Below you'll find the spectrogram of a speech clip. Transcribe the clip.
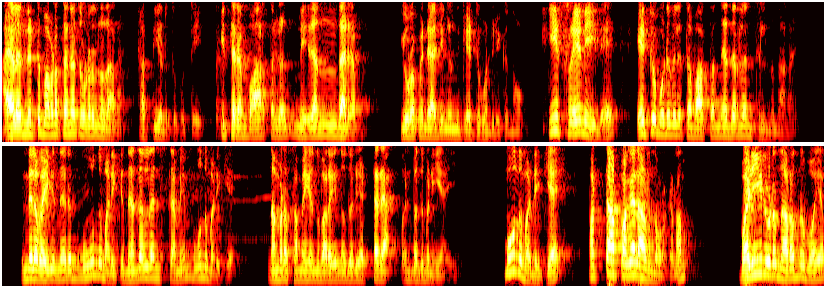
അയാൾ എന്നിട്ടും അവിടെ തന്നെ തുടരുന്നതാണ് കത്തിയെടുത്ത് കുത്തി. ഇത്തരം വാർത്തകൾ നിരന്തരം യൂറോപ്യൻ രാജ്യങ്ങളിൽ നിന്ന് കേട്ടുകൊണ്ടിരിക്കുന്നു. ഈ ശ്രേണിയിലെ ഏറ്റവും ഒടുവിലത്തെ വാർത്ത നെതർലൻഡ്സിൽ നിന്നാണ്. ഇന്നലെ വൈകുന്നേരം മൂന്ന് മണിക്ക് നെതർലൻഡ്സ് സമയം മൂന്ന് മണിക്ക് നമ്മുടെ സമയം എന്ന് പറയുന്നത് ഒരു എട്ടര ഒൻപത് മണിയായി. മൂന്ന് മണിക്ക് പട്ടാപ്പകലാണെന്ന് ഓർക്കണം. വഴിയിലൂടെ നടന്നുപോയ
